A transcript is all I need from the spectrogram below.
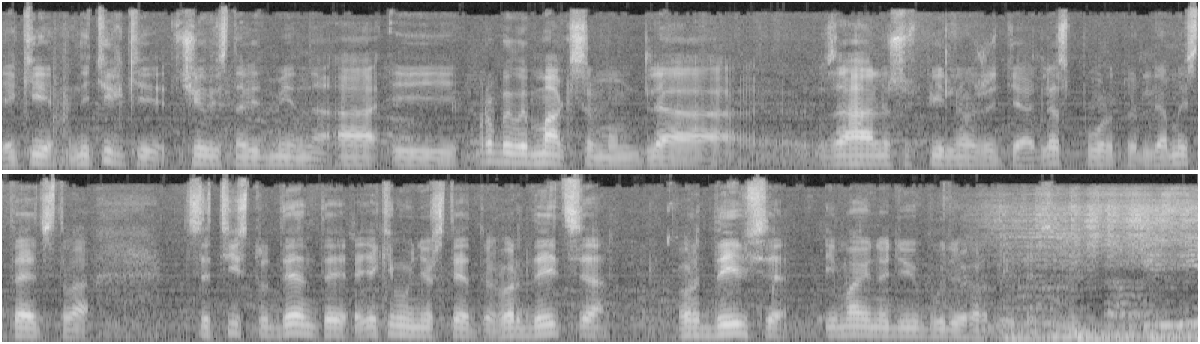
які не тільки вчились на відмінно, а і робили максимум для загальносуспільного життя, для спорту, для мистецтва. Це ті студенти, якими університет гордиться, гордився і маю надію буде гордитися.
